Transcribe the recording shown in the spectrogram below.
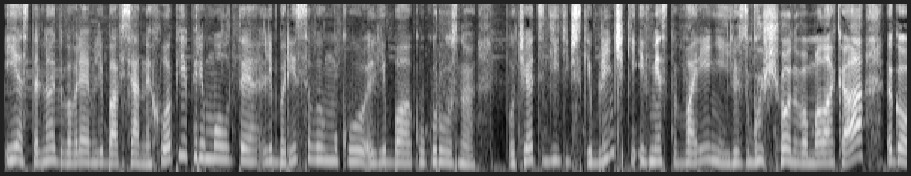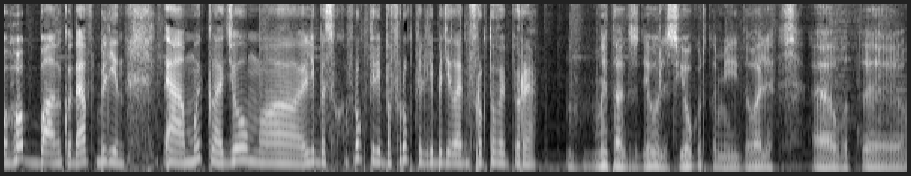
И остальное добавляем либо овсяные хлопья перемолотые, либо рисовую муку, либо кукурузную. Получаются диетические блинчики, и вместо варенья или сгущенного молока, такого хоп, банку, да, в блин, а, мы кладем э, либо сухофрукты, либо фрукты, либо делаем фруктовое пюре. Мы так сделали с йогуртами и давали э, вот э,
